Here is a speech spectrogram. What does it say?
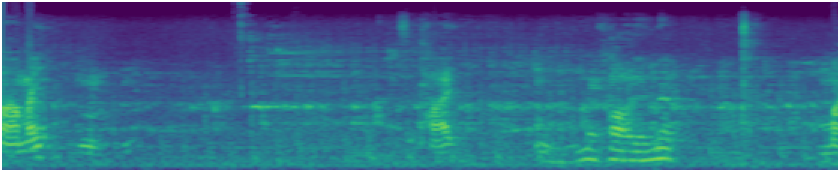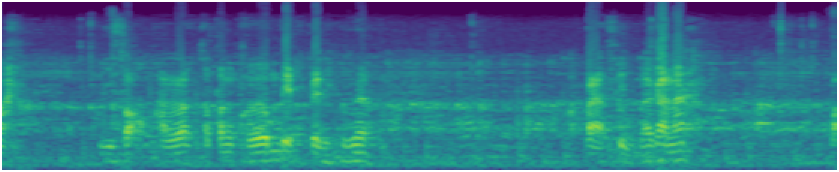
มาไหมอืมสุดท้ายอืมไม่เข้าเลยเนี่ยมามีสองพันแล้วก็ต้องเพิ่มเด็ดไปอีกเพื่อนแปดสิบแล้วกันนะไป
